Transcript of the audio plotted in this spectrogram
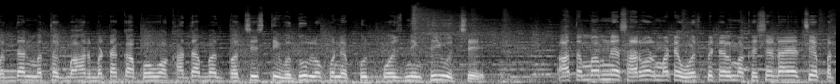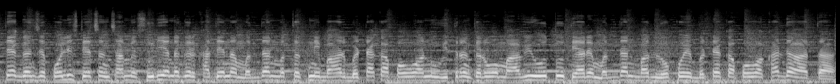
મતદાન મથક બહાર બટાકા, પૌવા ખાધા બાદ પચીસથી વધુ લોકોને ફૂડ પોઈઝનિંગ થયું છે. આ તમામને સારવાર માટે હોસ્પિટલમાં ખસેડાયા છે. ફતેગંજ પોલીસ સ્ટેશન સામે સૂર્યનગર ખાતેના મતદાન મથકની બહાર બટાકા, પૌવાનું વિતરણ કરવામાં આવ્યું હતું. ત્યારે મતદાન બાદ લોકોએ બટાકા, પૌવા ખાધા હતા.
